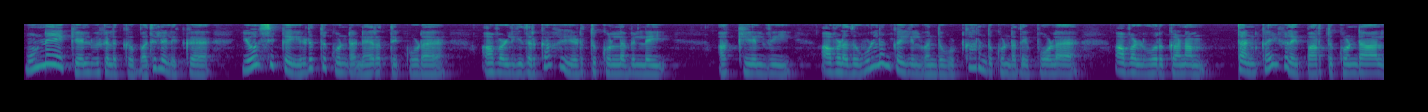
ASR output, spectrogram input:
முன்னைய கேள்விகளுக்கு பதிலளிக்க யோசிக்க எடுத்துக்கொண்ட நேரத்தை கூட அவள் இதற்காக எடுத்துக்கொள்ளவில்லை அக்கேள்வி அவளது உள்ளங்கையில் வந்து உட்கார்ந்து கொண்டதைப் போல அவள் ஒரு கணம் தன் கைகளை பார்த்து கொண்டாள்.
